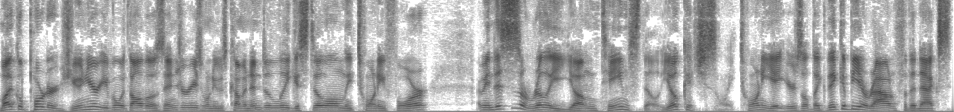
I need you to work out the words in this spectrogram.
Michael Porter Jr., even with all those injuries when he was coming into the league, is still only 24. I mean, this is a really young team still. Jokic is only 28 years old. Like, they could be around for the next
